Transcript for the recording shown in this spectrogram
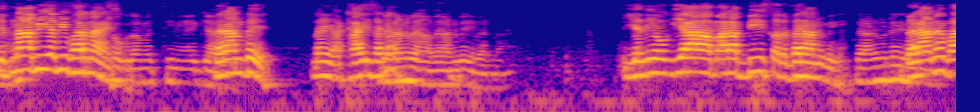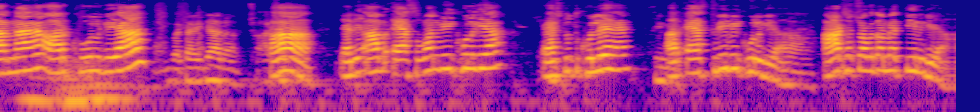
कितना अभी अभी भरना है? चौदह में तीन बिरानवे नहीं अट्ठाईस है ना? बिरानवे हाँ बिरानवे ही भरना है। यानी हो गया हमारा बीस और बिरानवे। बिरानवे भरना है और खुल गया। बटा ग्यारह हाँ यानी अब एस वन भी खुल गया एस टू तो खुले हैं और एस थ्री भी खुल गया। हाँ। आठ सौ चौदह में तीन गया।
